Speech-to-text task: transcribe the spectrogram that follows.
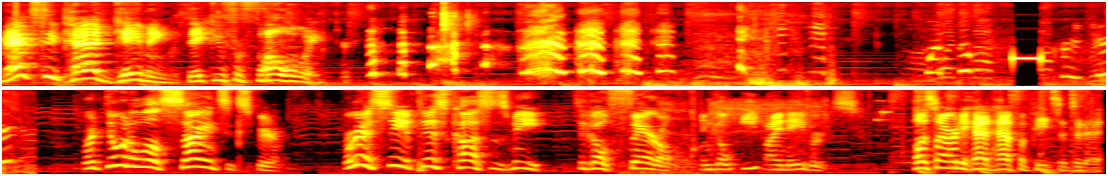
MaxiPad Gaming, thank you for following. What the f creature? We're doing a little science experiment. We're gonna see if this causes me to go feral and go eat my neighbors. Plus, I already had half a pizza today.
